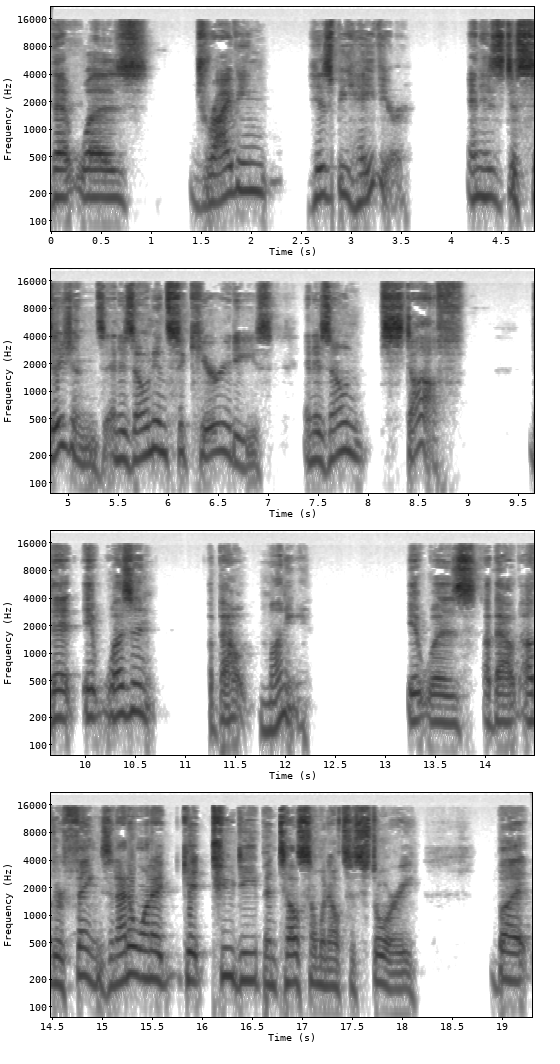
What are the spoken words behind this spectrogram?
that was driving his behavior and his decisions and his own insecurities and his own stuff that it wasn't about money. It was about other things. And i don't want to get too deep and tell someone else's story but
